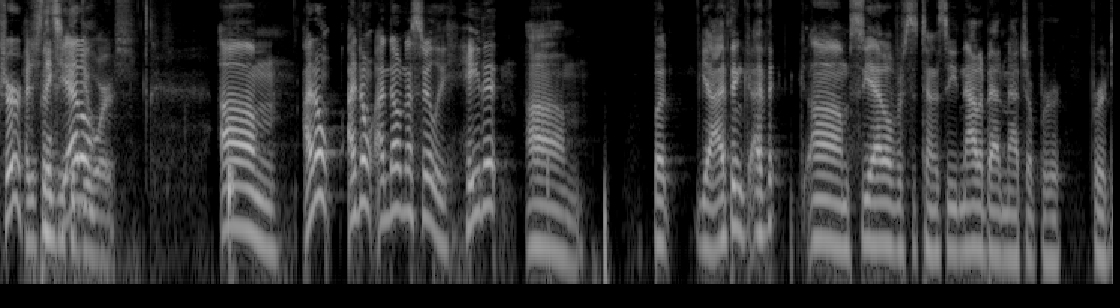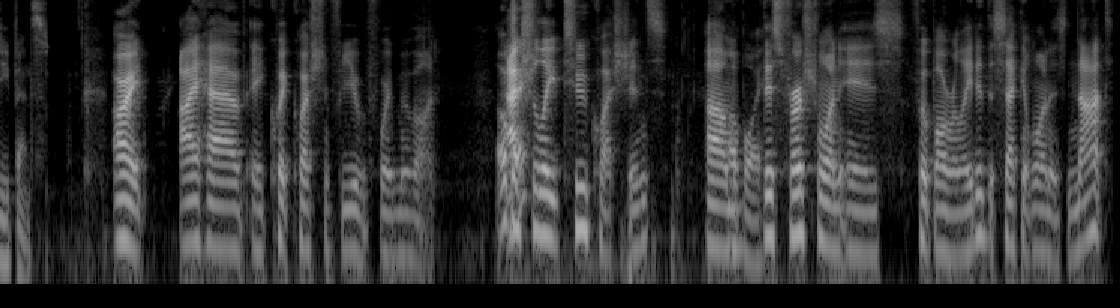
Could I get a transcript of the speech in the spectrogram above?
Sure, I just but think you Seattle. could do worse. Um, I don't, I don't, I don't necessarily hate it. Um, but yeah, I think, I think, um, Seattle versus Tennessee, not a bad matchup for for a defense. All right, I have a quick question for you before we move on. Okay, Actually, two questions. Um, Oh, boy. This first one is football related. The second one is not.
